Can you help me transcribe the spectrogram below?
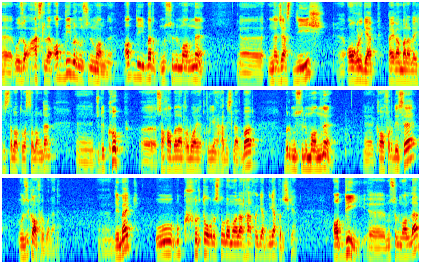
e, o'zi asli oddiy bir musulmonni oddiy bir musulmonni e, najas deyish E, og'ir gap. Payg'ambar alayhissalotu vassalomdan e, juda ko'p e, sahobalar rivoyat qilgan hadislar bor. Bir musulmonni kofir desa o'zi kofir bo'ladi. Demak u bu kufr to'g'risida ulamolar har xil gapni gapirishgan. Oddiy e, musulmonlar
